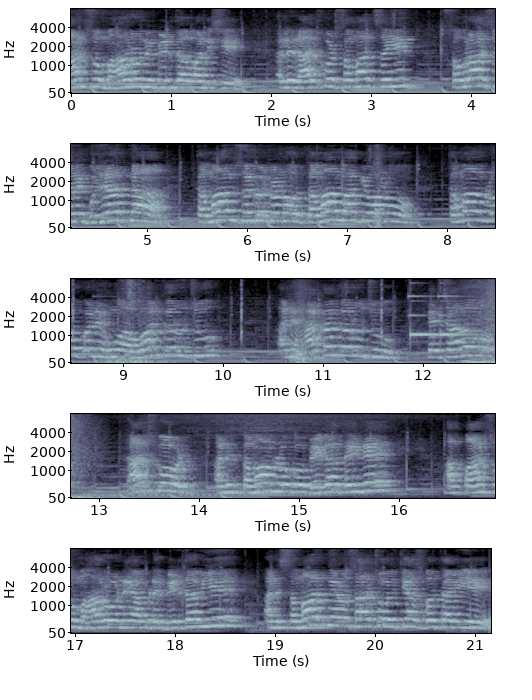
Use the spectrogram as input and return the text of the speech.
પાંચસો મહારોને બિરદાવવાની છે. એટલે રાજકોટ સમાજ સહિત સૌરાષ્ટ્ર અને ગુજરાતના તમામ સંગઠનો, તમામ આગેવાનો, તમામ લોકોને હું આહવાન કરું છું અને હાકલ કરું છું કે ચાલો રાજકોટ અને તમામ લોકો ભેગા થઈને આ પાંચસો મહારોને આપણે બિરદાવીએ અને સમાજને એનો સાચો ઇતિહાસ બતાવીએ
